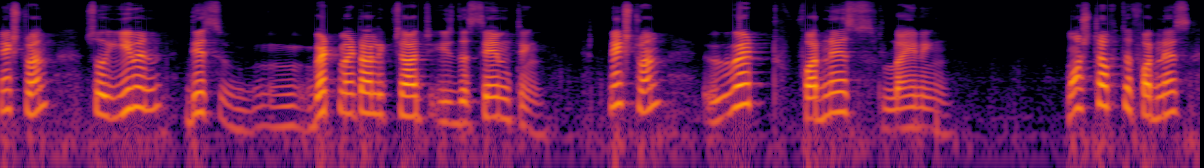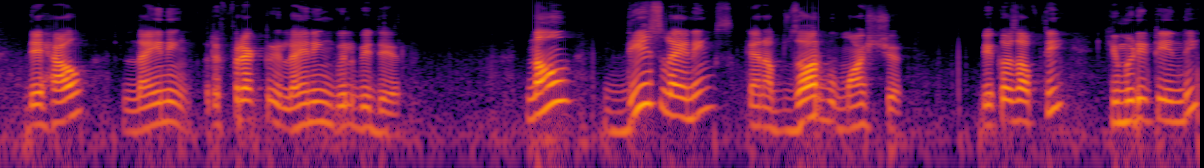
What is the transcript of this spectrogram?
Next one, so even this wet metallic charge is the same thing. Next one, wet furnace lining. Most of the furnace they have lining, refractory lining will be there. Now these linings can absorb moisture because of the humidity in the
